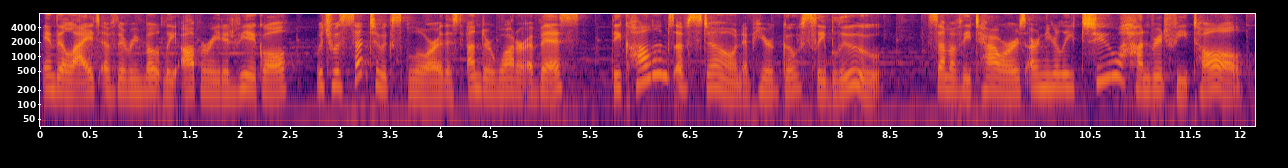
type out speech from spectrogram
In the light of the remotely operated vehicle, which was sent to explore this underwater abyss, the columns of stone appear ghostly blue. Some of the towers are nearly 200 feet tall,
